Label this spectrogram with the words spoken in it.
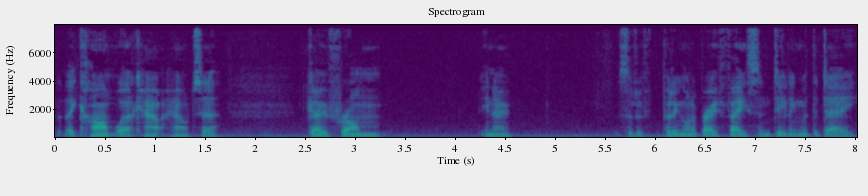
that they can't work out how to go from, you know, sort of putting on a brave face and dealing with the day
